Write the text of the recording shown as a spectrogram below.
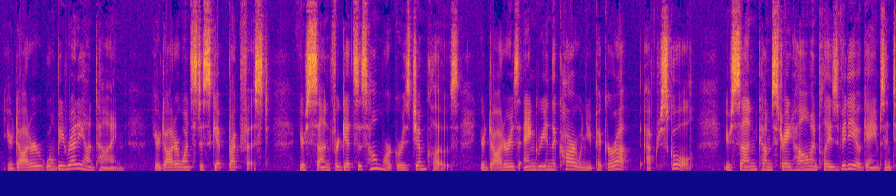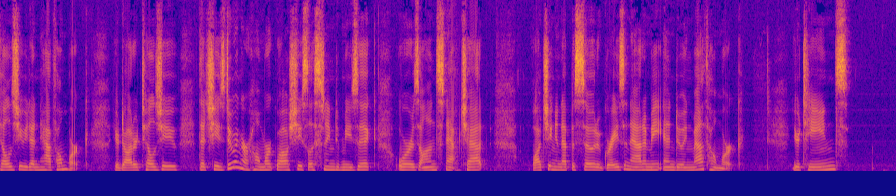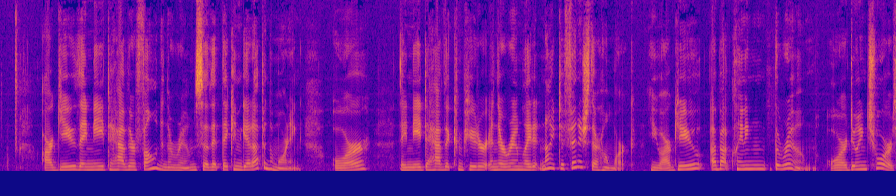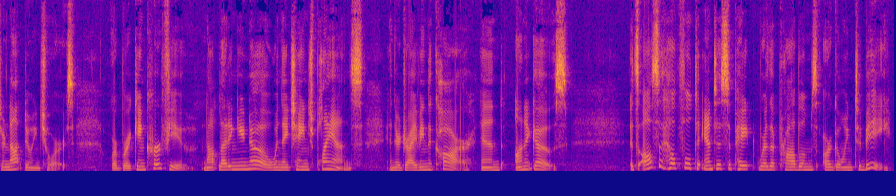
your daughter won't be ready on time, your daughter wants to skip breakfast. Your son forgets his homework or his gym clothes. Your daughter is angry in the car when you pick her up after school. Your son comes straight home and plays video games and tells you he doesn't have homework. Your daughter tells you that she's doing her homework while she's listening to music or is on Snapchat, watching an episode of Grey's Anatomy, and doing math homework. Your teens argue they need to have their phone in the room so that they can get up in the morning or they need to have the computer in their room late at night to finish their homework. You argue about cleaning the room, or doing chores or not doing chores, or breaking curfew, not letting you know when they change plans and they're driving the car, and on it goes. It's also helpful to anticipate where the problems are going to be.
